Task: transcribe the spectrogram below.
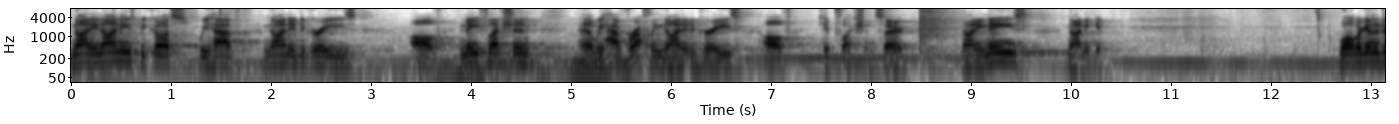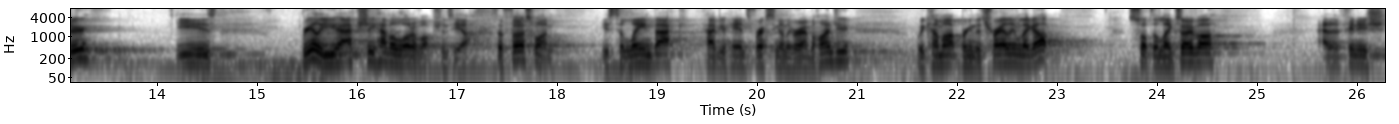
90-90s because we have 90 degrees of knee flexion and we have roughly 90 degrees of hip flexion. So 90 knees, 90 hip. What we're going to do is really you actually have a lot of options here. The first one is to lean back, have your hands resting on the ground behind you. We come up, bring the trailing leg up, swap the legs over, and then finish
